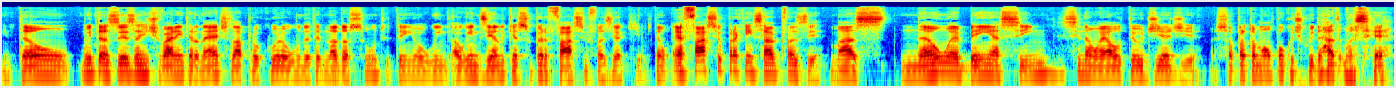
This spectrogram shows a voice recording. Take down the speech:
Então, muitas vezes a gente vai na internet, lá procura algum determinado assunto e tem alguém, alguém dizendo que é super fácil fazer aquilo. Então, é fácil para quem sabe fazer, mas não é bem assim se não é o teu dia a dia. É só para tomar um pouco de cuidado, mas é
